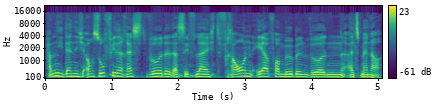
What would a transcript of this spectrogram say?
haben die denn nicht auch so viel Restwürde, dass sie vielleicht Frauen eher vermöbeln würden als Männer?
